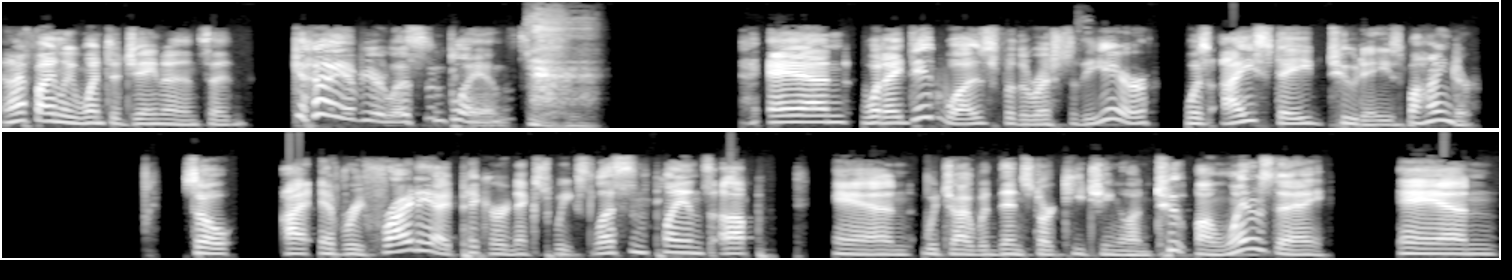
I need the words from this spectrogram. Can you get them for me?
And I finally went to Jana and said, "Can I have your lesson plans?" And what I did was for the rest of the year was I stayed two days behind her. So I every Friday I'd pick her next week's lesson plans up, and which I would then start teaching on two on Wednesday. And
